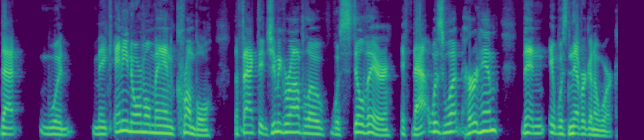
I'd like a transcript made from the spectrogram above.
that would make any normal man crumble the fact that Jimmy Garoppolo was still there, if that was what hurt him, then it was never going to work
